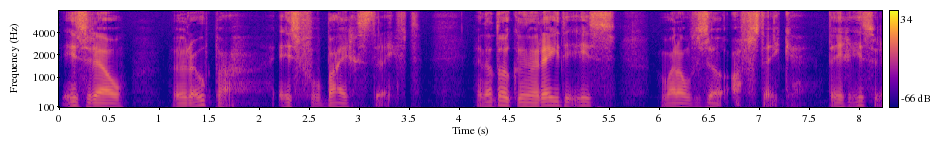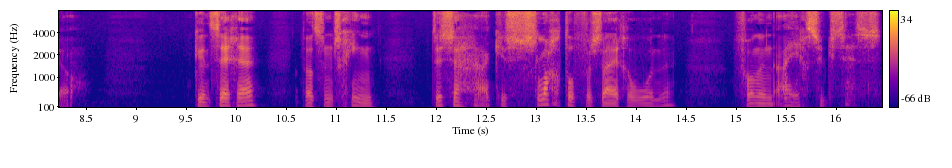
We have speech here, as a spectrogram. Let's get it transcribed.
Israël Europa is voorbijgestreefd. En dat ook een reden is waarom ze zo afsteken tegen Israël. Je kunt zeggen dat ze misschien tussen haakjes slachtoffer zijn geworden van hun eigen succes.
